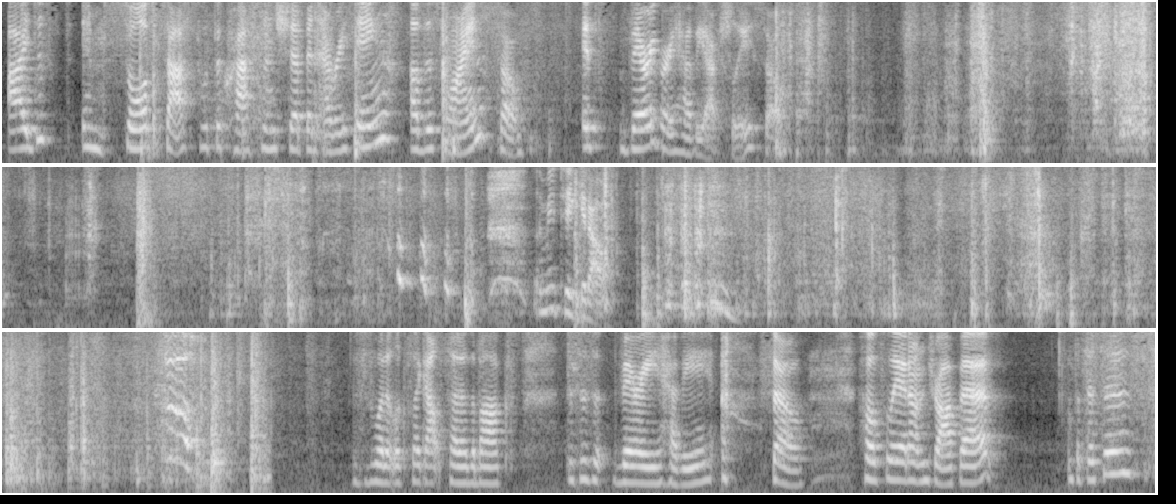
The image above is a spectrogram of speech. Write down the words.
I just am so obsessed with the craftsmanship and everything of this wine. So, it's very, very heavy actually. So, Let me take it out. this is what it looks like outside of the box. This is very heavy, so hopefully I don't drop it. But this is,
